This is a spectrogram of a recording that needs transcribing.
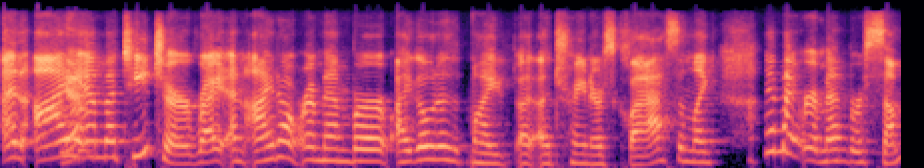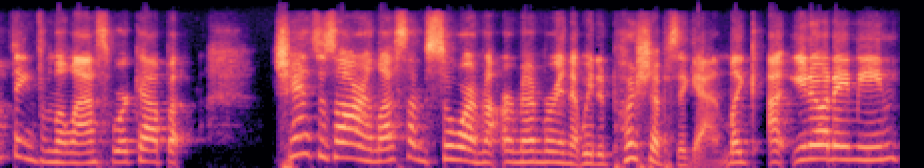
And I yep. am a teacher, right? And I don't remember. I go to my a, a trainer's class and like I might remember something from the last workout, but chances are unless I'm sore, I'm not remembering that we did push-ups again. Like uh, you know what I mean?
